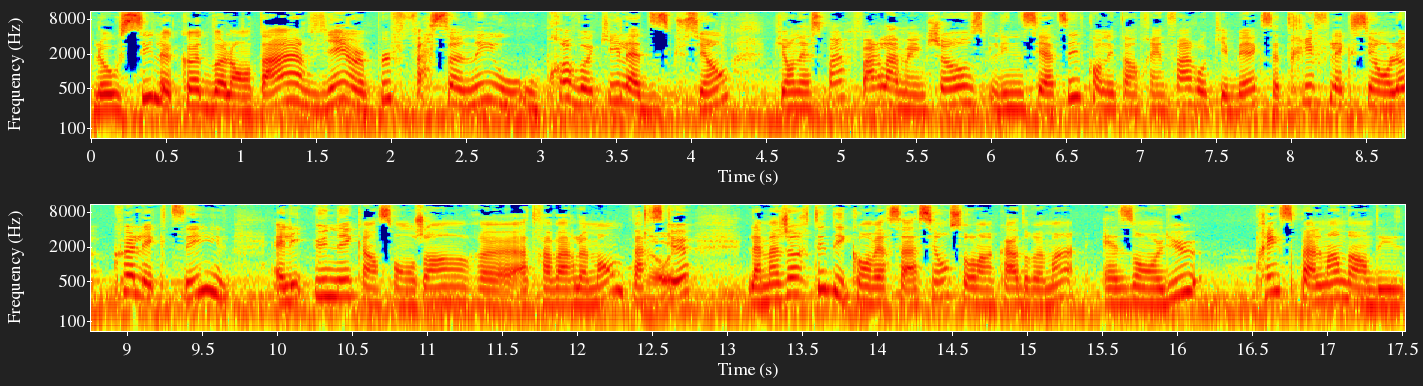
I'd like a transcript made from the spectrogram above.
Là aussi, le code volontaire vient un peu façonner ou, provoquer la discussion. Puis on espère faire la même chose. L'initiative qu'on est en train de faire au Québec, cette réflexion-là collective, elle est unique en son genre à travers le monde parce ah que la majorité des conversations sur l'encadrement, elles ont lieu principalement dans des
